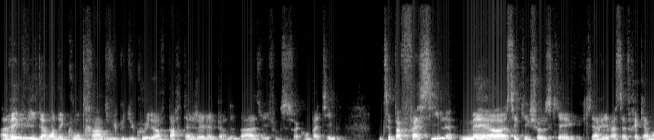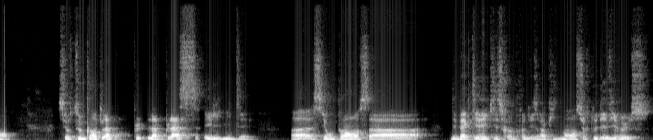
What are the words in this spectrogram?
Avec évidemment des contraintes, vu que du coup ils doivent partager les paires de bases, il faut que ce soit compatible. Donc c'est pas facile, mais euh, c'est quelque chose qui, arrive assez fréquemment, surtout quand la, place est limitée. Euh, si on pense à des bactéries qui se reproduisent rapidement, surtout des virus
